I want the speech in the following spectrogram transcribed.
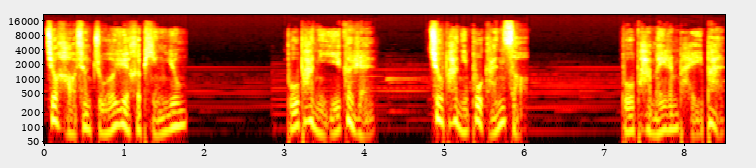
就好像卓越和平庸。不怕你一个人，就怕你不敢走；不怕没人陪伴，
